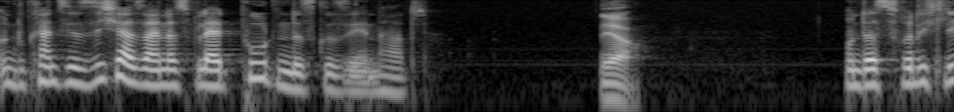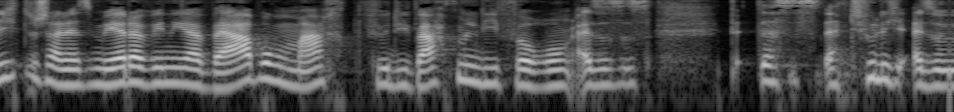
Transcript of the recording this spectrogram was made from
und du kannst dir sicher sein, dass Vlad Putin das gesehen hat. Ja. Und dass Friedrich Lichtenstein jetzt mehr oder weniger Werbung macht für die Waffenlieferung. Also es ist, das ist natürlich, also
